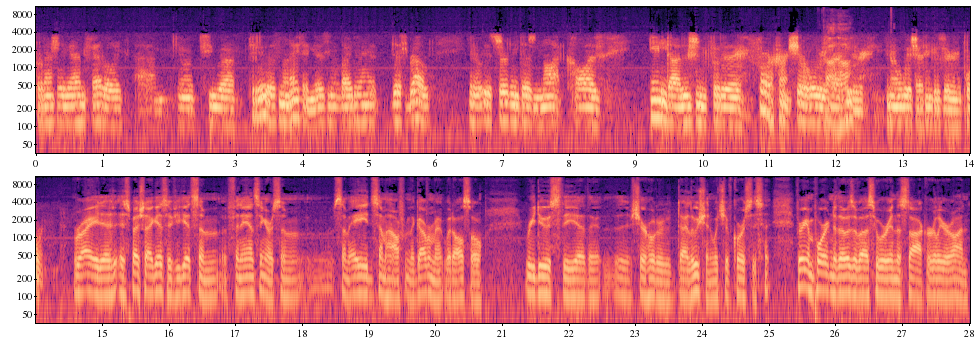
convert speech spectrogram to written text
provincially and federally, um, you know, to, uh, to do this. And the nice thing is, you know, by doing it this route, you know, it certainly does not cause any dilution for the, for our current shareholders uh-huh. either, you know, which I think is very important. Right, especially I guess if you get some financing or some some aid somehow from the government would also reduce the, uh, the, the shareholder dilution, which of course is very important to those of us who were in the stock earlier on.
